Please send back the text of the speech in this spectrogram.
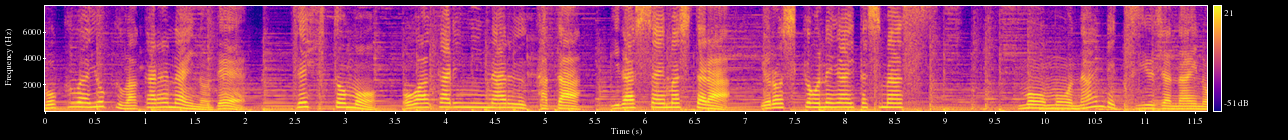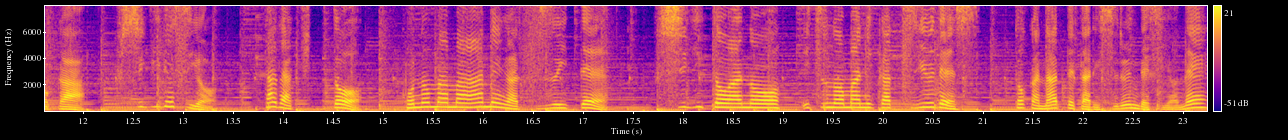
僕はよくわからないのでぜひともお分かりになる方いらっしゃいましたらよろしくお願いいたします。もうもうなんで梅雨じゃないのか不思議ですよ。ただきっとこのまま雨が続いて不思議とあのいつの間にか梅雨ですとかなってたりするんですよね。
